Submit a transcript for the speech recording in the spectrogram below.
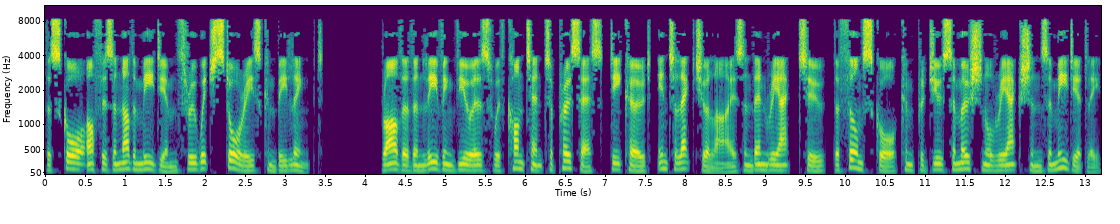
the score offers another medium through which stories can be linked. Rather than leaving viewers with content to process, decode, intellectualize and then react to, the film score can produce emotional reactions immediately,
